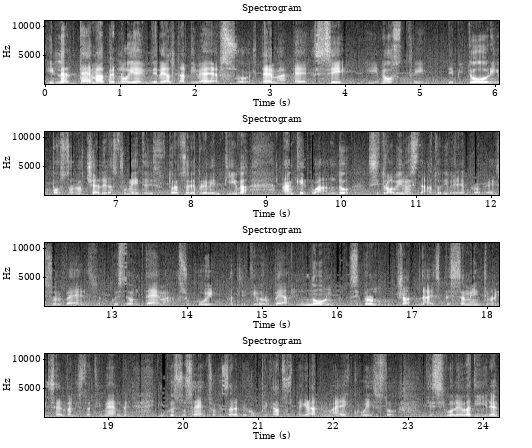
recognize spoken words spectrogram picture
Il tema per noi è in realtà diverso, il tema è se i nostri debitori possono accedere a strumenti di ristrutturazione preventiva anche quando si trovino in stato di vera e propria insolvenza. Questo è un tema su cui la direttiva europea non si pronuncia, dà espressamente una riserva agli Stati membri in questo senso che sarebbe complicato spiegare, ma è questo che si voleva dire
